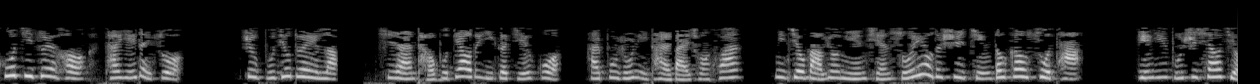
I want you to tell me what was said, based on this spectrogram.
估计最后他也得做，这不就对了？既然逃不掉的一个结果，还不如你坦白从宽。你就把六年前所有的事情都告诉他。林一不是萧九，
